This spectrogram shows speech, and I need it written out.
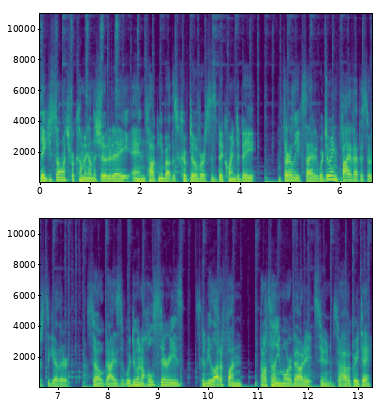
Thank you so much for coming on the show today and talking about this crypto versus Bitcoin debate. I'm thoroughly excited. We're doing five episodes together. So, guys, we're doing a whole series. It's going to be a lot of fun, but I'll tell you more about it soon. So, have a great day.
